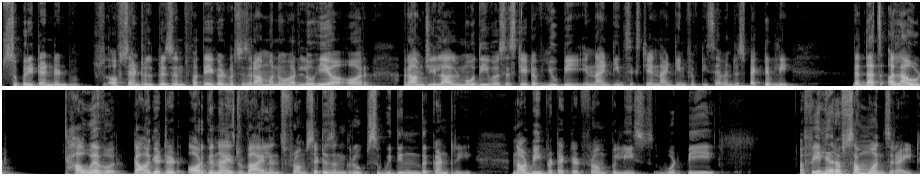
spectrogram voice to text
Superintendent of Central Prison Fatehgarh versus Ram Manohar Lohia or Ramji Lal Modi versus state of UP in 1960 and 1957 respectively that that's allowed. However targeted organized violence from citizen groups within the country not being protected from police would be a failure of someone's right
